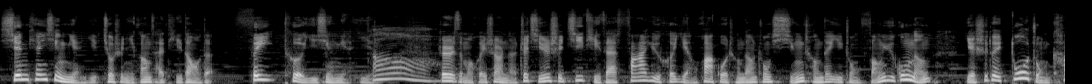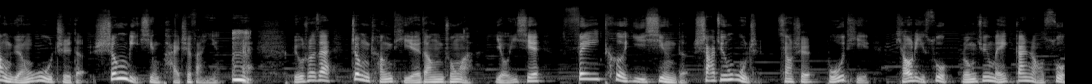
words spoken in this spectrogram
先天性免疫就是你刚才提到的非特异性免疫了。哦，这是怎么回事呢？这其实是机体在发育和演化过程当中形成的一种防御功能，也是对多种抗原物质的生理性排斥反应。嗯哎，比如说在正常体液当中啊，有一些非特异性的杀菌物质，像是补体、调理素、溶菌酶、干扰素、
